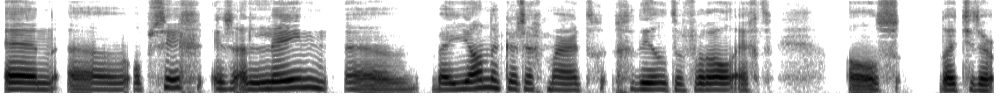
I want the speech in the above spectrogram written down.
En uh, op zich is alleen uh, bij Janneke zeg maar het gedeelte vooral echt als dat je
